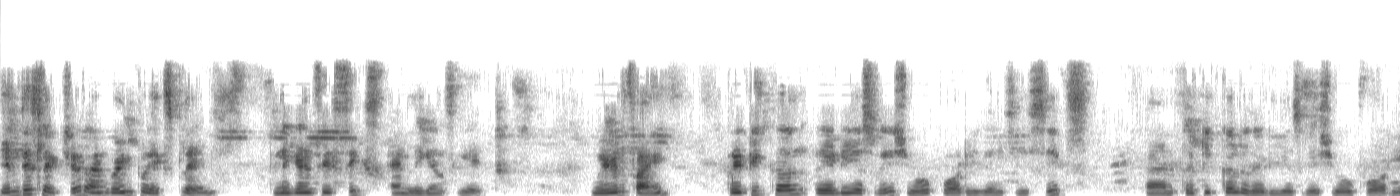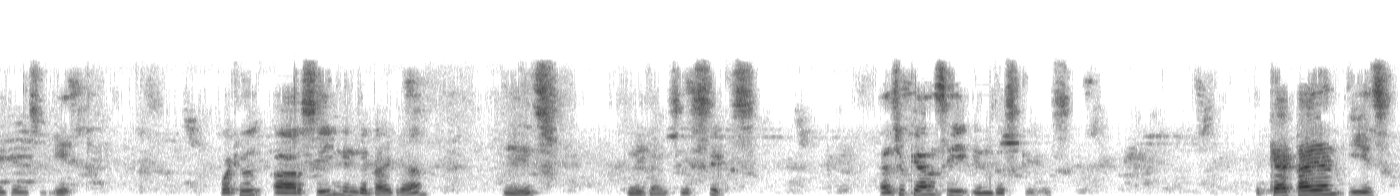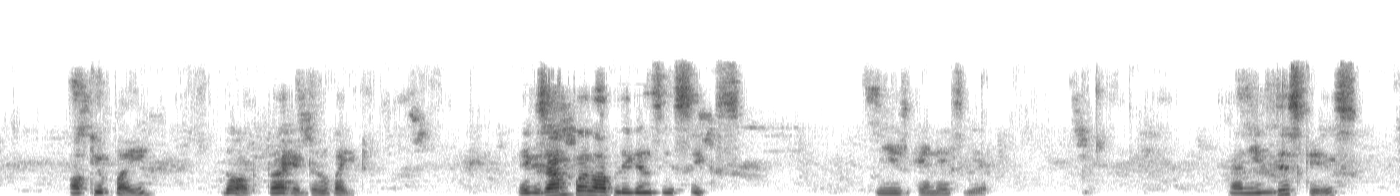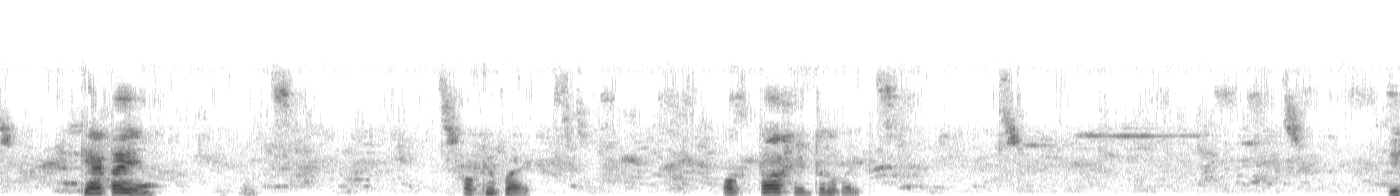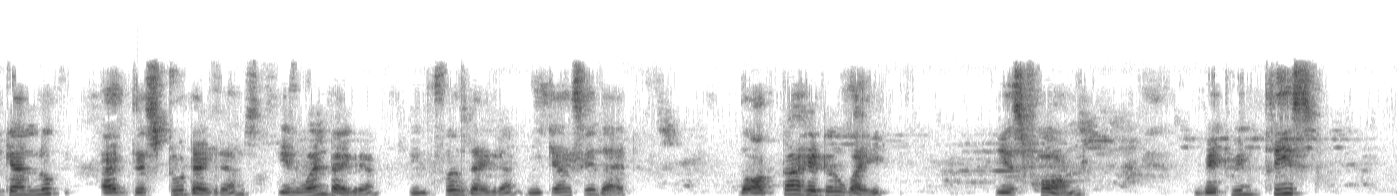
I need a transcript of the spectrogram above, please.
In this lecture, I am going to explain ligancy 6 and ligancy 8. We will find critical radius ratio for ligancy 6 and critical radius ratio for ligancy 8. What you are seeing in the diagram is ligancy 6. As you can see in this case, the cation is occupying the octahedral void. Example of ligand ligancy 6 is NaCl. And in this case, cation occupy octahedral void. You can look at these two diagrams. In one diagram, in first diagram, we can see that the octahedral void is formed between three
